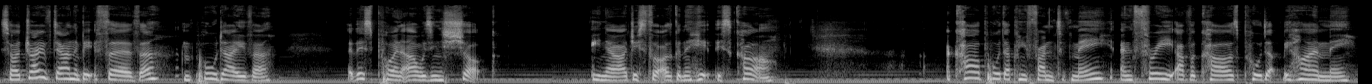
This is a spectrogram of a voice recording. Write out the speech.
So I drove down a bit further and pulled over. At this point, I was in shock. You know, I just thought I was going to hit this car. A car pulled up in front of me, and three other cars pulled up behind me.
